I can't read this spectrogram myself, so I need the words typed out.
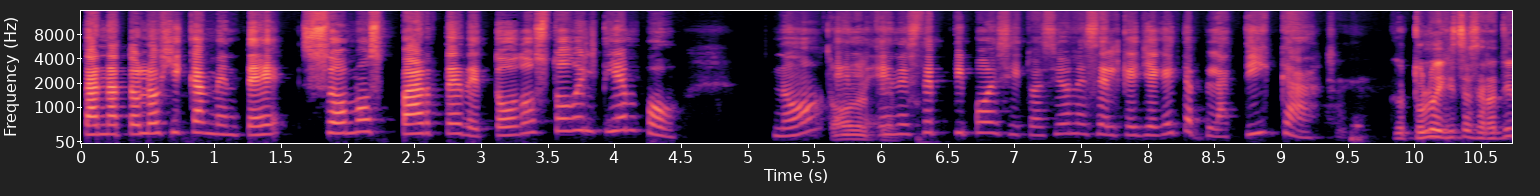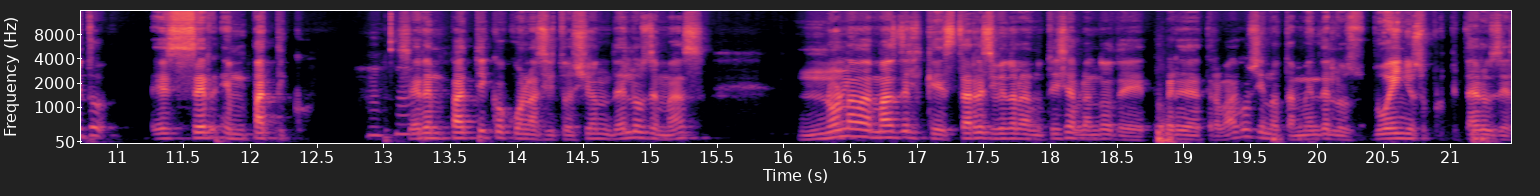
tanatológicamente somos parte de todos todo el tiempo, ¿no? en, este tipo de situaciones, el que llega y te platica. Tú lo dijiste hace ratito, es ser empático. Ser empático con la situación de los demás, no nada más del que está recibiendo la noticia hablando de pérdida de trabajo, sino también de los dueños o propietarios de,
